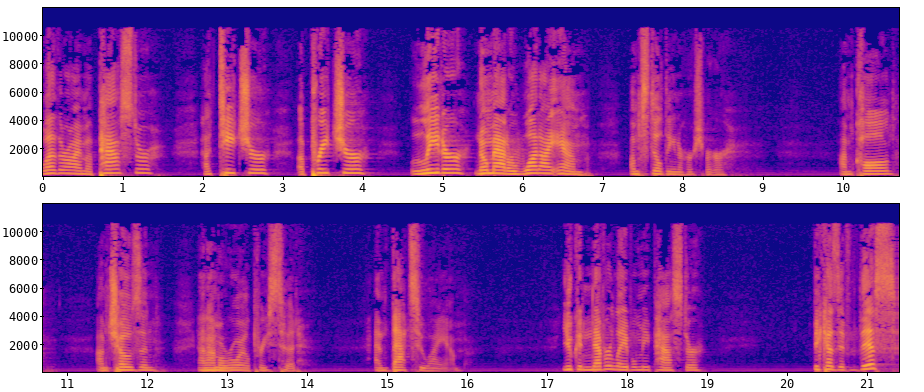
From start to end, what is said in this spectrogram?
Whether I'm a pastor, a teacher, a preacher, leader, no matter what I am, I'm still Dina Hirschberger. I'm called, I'm chosen, and I'm a royal priesthood. And that's who I am. You can never label me pastor because if this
